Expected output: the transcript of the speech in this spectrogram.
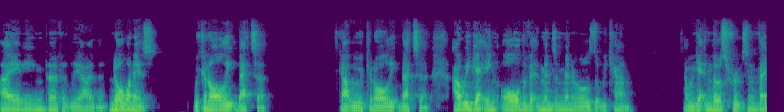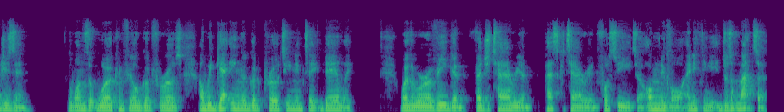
I ain't eating perfectly either. No one is. We can all eat better. Can't we? We can all eat better. Are we getting all the vitamins and minerals that we can? Are we getting those fruits and veggies in? The ones that work and feel good for us? Are we getting a good protein intake daily? Whether we're a vegan, vegetarian, pescatarian, fussy eater, omnivore, anything, it doesn't matter.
